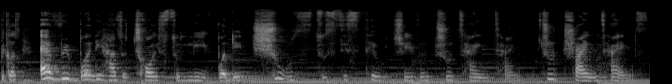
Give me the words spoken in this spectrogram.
Because everybody has a choice to leave, but they choose to stay with you even through time, time, through trying times.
